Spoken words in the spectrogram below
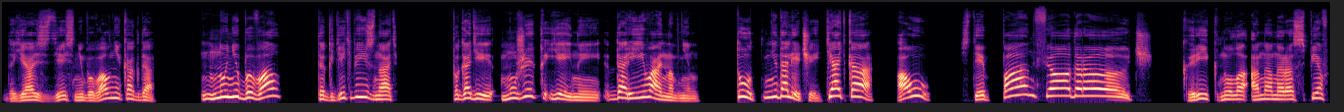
«Да я здесь не бывал никогда». «Ну, не бывал? Так где тебе и знать? Погоди, мужик ейный, Дарья Ивановнин, тут недалече, тядька, ау, Степан Федорович!» — крикнула она нараспев,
